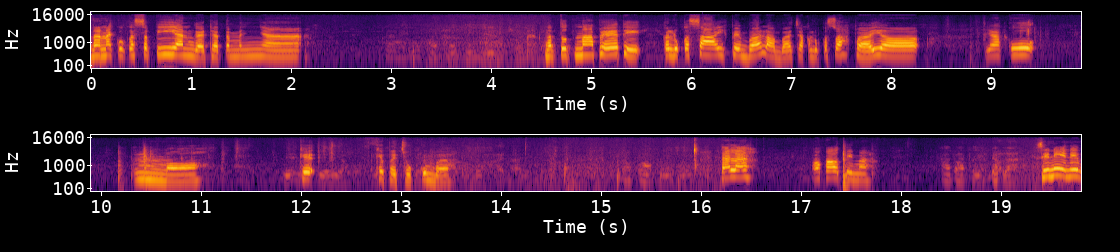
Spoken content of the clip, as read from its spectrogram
Nanakku kesepian, nggak ada temennya. Ngetut na beti, keluh kesah pembala baca keluh kesah baya. Ya aku, hmm, ke bajuku mbah. Tala, oh kau timah. Sini ini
